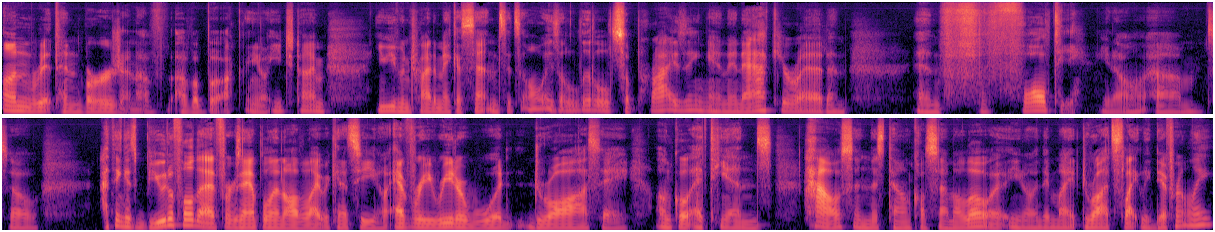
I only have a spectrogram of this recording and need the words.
unwritten version of, of a book. You know, each time you even try to make a sentence, it's always a little surprising and inaccurate and and f- faulty. You know, um, so I think it's beautiful that, for example, in All the Light We Cannot See, you know, every reader would draw, say, Uncle Etienne's house in this town called Saint-Malo. You know, they might draw it slightly differently.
